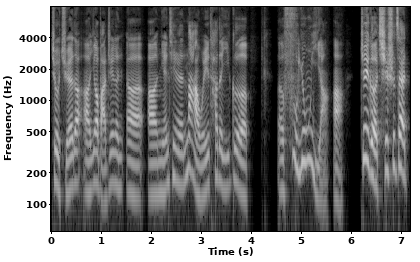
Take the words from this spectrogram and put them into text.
就觉得啊，要把这个呃呃年轻人纳为他的一个呃附庸一样啊。这个其实，在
